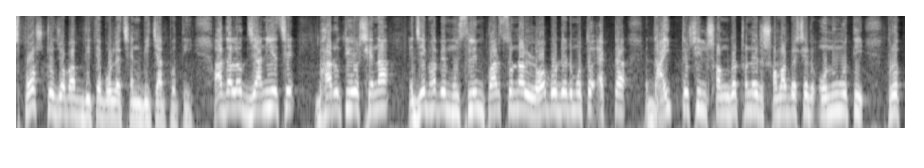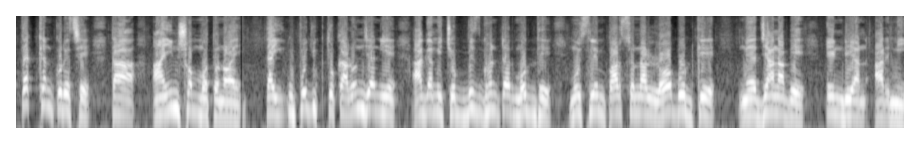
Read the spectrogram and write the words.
স্পষ্ট জবাব দিতে বলেছেন বিচারপতি। আদালত জানিয়েছে, ভারতীয় সেনা যেভাবে মুসলিম পার্সোনাল ল বোর্ডের মতো একটা দায়িত্বশীল সংগঠনের সমাবেশের অনুমতি প্রত্যাখ্যান করেছে, তা আইনসম্মত নয়। তাই উপযুক্ত কারণ জানিয়ে আগামী চব্বিশ ঘণ্টার মধ্যে মুসলিম পার্সোনাল ল বোর্ডকে জানাবে ইন্ডিয়ান আর্মি।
